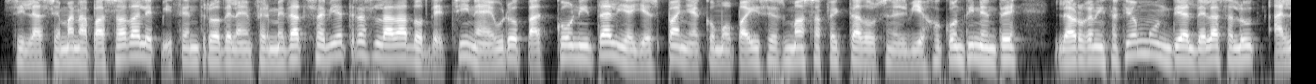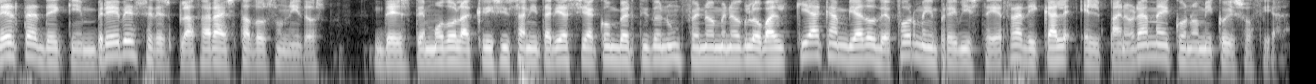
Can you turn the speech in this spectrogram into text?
Si la semana pasada el epicentro de la enfermedad se había trasladado de China a Europa, con Italia y España como países más afectados en el viejo continente, la Organización Mundial de la Salud alerta de que en breve se desplazará a Estados Unidos. De este modo, la crisis sanitaria se ha convertido en un fenómeno global que ha cambiado de forma imprevista y radical el panorama económico y social.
